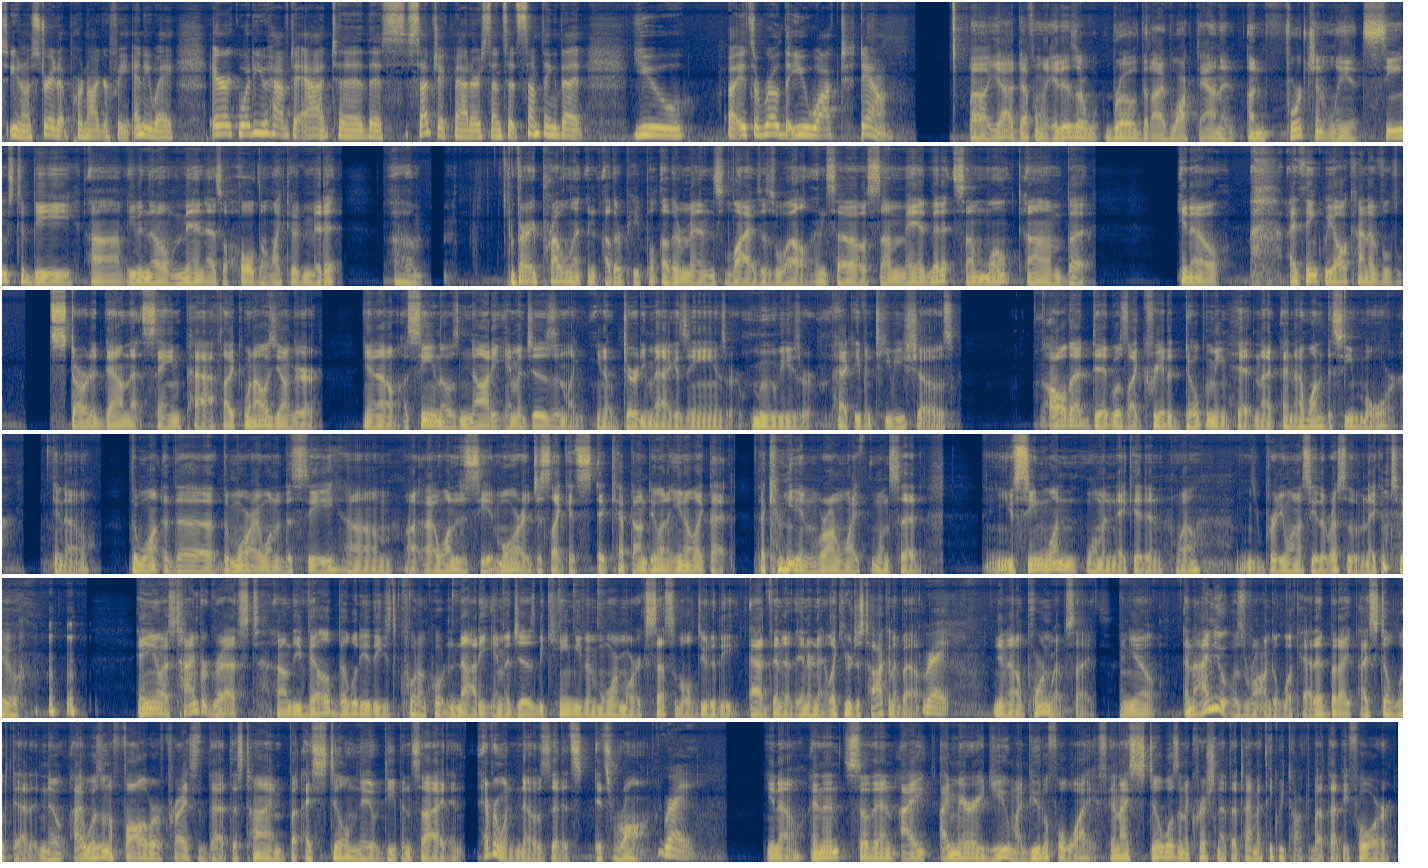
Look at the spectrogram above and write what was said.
you know straight up pornography. Anyway, Eric, what do you have to add to this subject matter since it's something that you uh, it's a road that you walked down. Uh, yeah, definitely. It is a road that I've walked down, and unfortunately, it seems to be, um, even though men as a whole don't like to admit it, um, very prevalent in other people, other men's lives as well. And so, some may admit it, some won't. Um, but you know, I think we all kind of started down that same path. Like when I was younger, you know, seeing those naughty images in like you know dirty magazines or movies or heck even TV shows all that did was like create a dopamine hit and I and I wanted to see more. You know, the one the the more I wanted to see, um, I, I wanted to see it more. It just like it's it kept on doing it. You know, like that that comedian Ron White once said, "You've seen one woman naked, and well, you pretty want to see the rest of them naked too." And you know, as time progressed, um, the availability of these quote unquote naughty images became even more and more accessible due to the advent of the internet, like you were just talking about Right. you know, porn websites. And, you know, and I knew it was wrong to look at it, but I, I still looked at it. No, I wasn't a follower of Christ at, this time, but I still knew deep inside, and everyone knows that it's it's wrong, Right. you know. And then so then I I married you, my beautiful wife, and I still wasn't a Christian at that time. I think we talked about that before.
